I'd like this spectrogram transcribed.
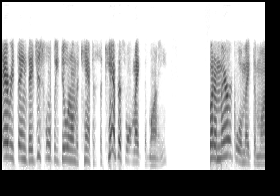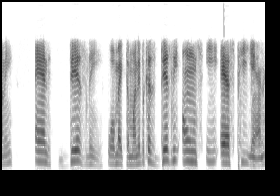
everything. They just won't be doing on the campus. The campus won't make the money, but America will make the money, and Disney will make the money because Disney owns ESPN,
